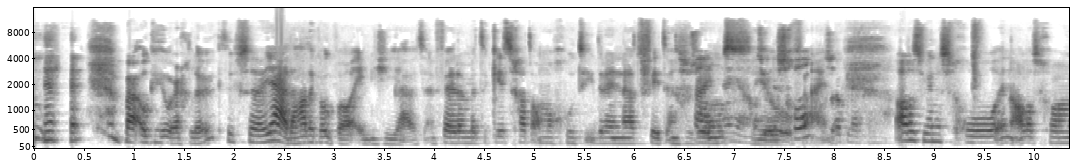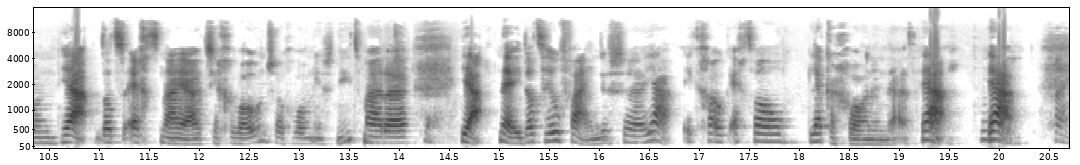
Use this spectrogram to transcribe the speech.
maar ook heel erg leuk. Dus uh, ja, daar had ik ook wel energie uit. En verder met de kids gaat het allemaal goed. Iedereen laat fit en gezond. Fijn, ja. Heel school, fijn. is ook lekker. Alles weer naar school en alles gewoon. Ja, dat is echt, nou ja, ik zeg gewoon. Zo gewoon is het niet. Maar nee. ja, nee, dat is heel fijn. Dus ja, ik ga ook echt wel lekker gewoon inderdaad. Ja, ja. Fijn.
